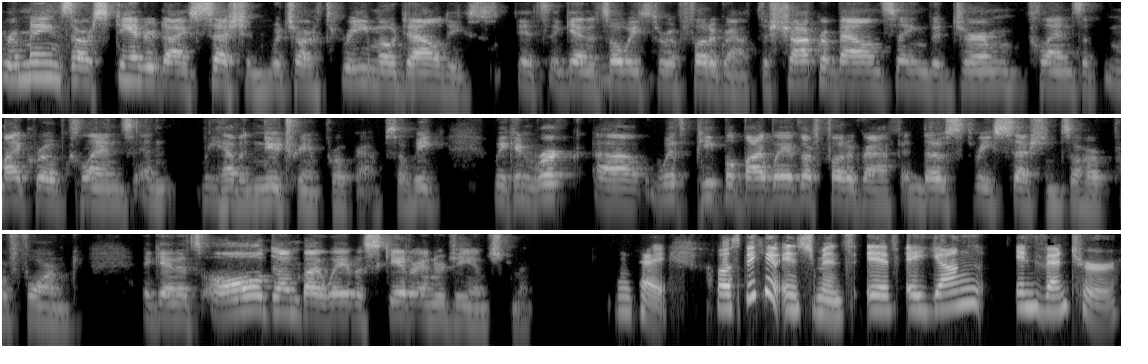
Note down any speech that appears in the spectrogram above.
remains our standardized session, which are three modalities. It's again, it's always through a photograph. The chakra balancing, the germ cleanse, the microbe cleanse, and we have a nutrient program. So we we can work uh, with people by way of their photograph, and those three sessions are performed. Again, it's all done by way of a scalar energy instrument. Okay. Well, speaking of instruments, if a young inventor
